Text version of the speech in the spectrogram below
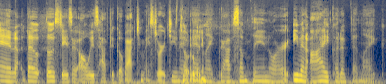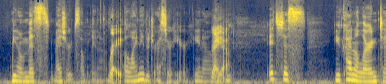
And th- those days I always have to go back to my storage unit Totally. and like grab something or even I could have been like, you know, mismeasured something. Right. Like, oh, I need a dresser here, you know? Right. And it's just, you kind of learn to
